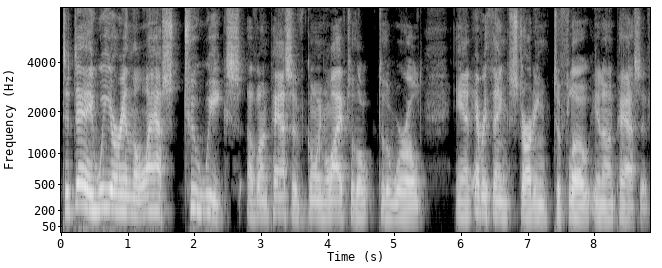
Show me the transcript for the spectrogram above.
Today we are in the last two weeks of OnPassive going live to the to the world and everything starting to flow in OnPassive.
